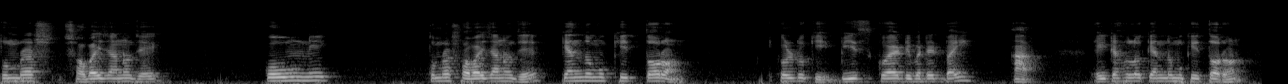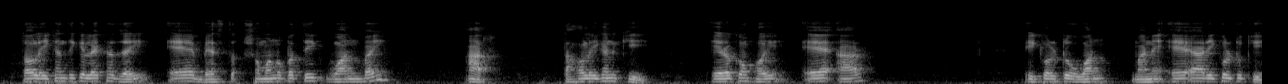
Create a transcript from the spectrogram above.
তোমরা সবাই জানো যে কৌণিক, তোমরা সবাই জানো যে কেন্দ্রমুখী ত্বরণ ইকুয়াল টু কি? V square divided by r এইটা হলো কেন্দ্রমুখী ত্বরণ। তাহলে এখান থেকে লেখা যায় এ ব্যস্ত, সমানুপাতিক ওয়ান বাই আর তাহলে এখানে কি? এরকম হয় a r equal to one মানে এ আর ইকুয়াল টু কি?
